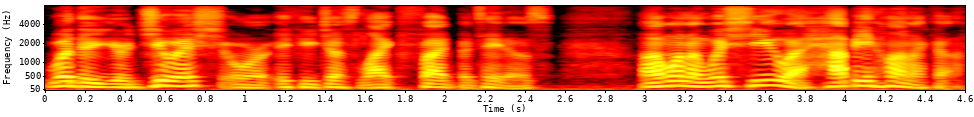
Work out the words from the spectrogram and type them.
whether you're Jewish or if you just like fried potatoes, I want to wish you a happy Hanukkah.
